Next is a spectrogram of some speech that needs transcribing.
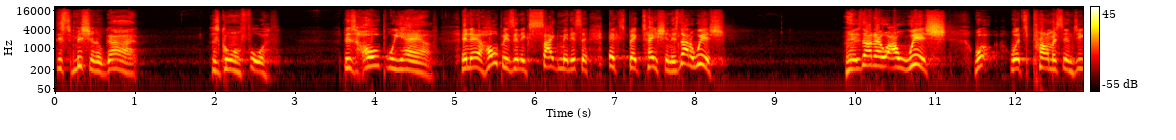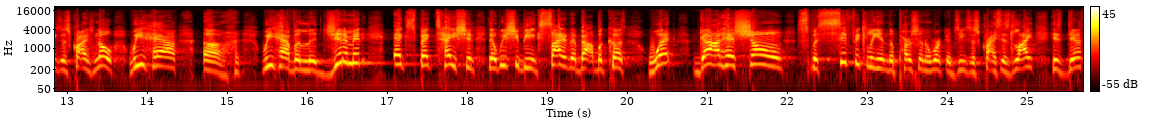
This mission of God is going forth. This hope we have and that hope is an excitement, it's an expectation. It's not a wish. It's not a, I wish what, what's promised in Jesus Christ. No, we have, uh, we have a legitimate expectation that we should be excited about because what God has shown specifically in the person and work of Jesus Christ, his life, his death,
